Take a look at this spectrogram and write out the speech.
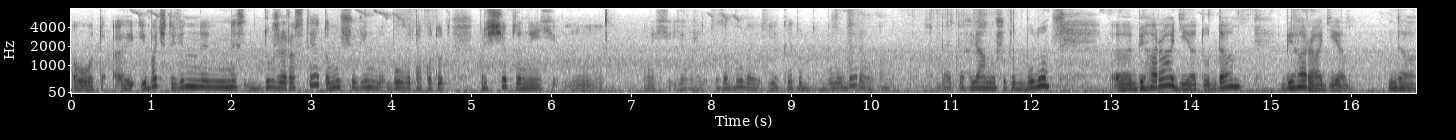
От. е, І бачите, він не, дуже росте, тому що він був отак от, прищеплений. Ой, я вже забула, яке тут було дерево. Дайте гляну, що тут було. Бігарадія тут, да? Бігарадія. Да.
